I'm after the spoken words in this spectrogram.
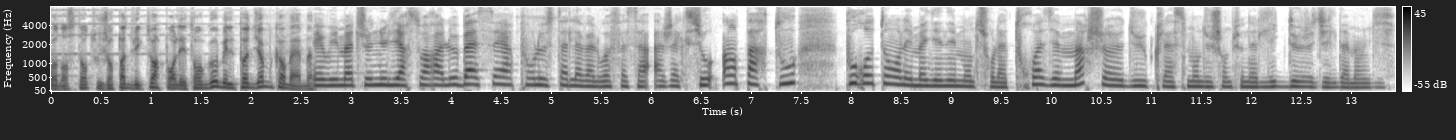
pendant ce temps, toujours pas de victoire pour les tangos, mais le podium quand même. Et oui, match nul hier soir à Le Basser pour le Stade Lavallois face à Ajaccio, un partout. Pour autant, les Mayennais montent sur la troisième marche euh, du classement du championnat de Ligue 2, Gilles Damingui.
